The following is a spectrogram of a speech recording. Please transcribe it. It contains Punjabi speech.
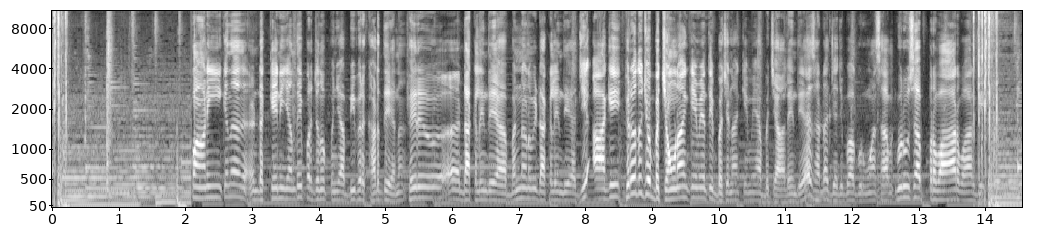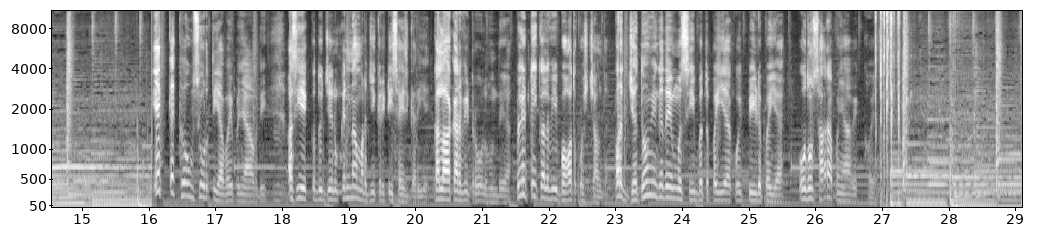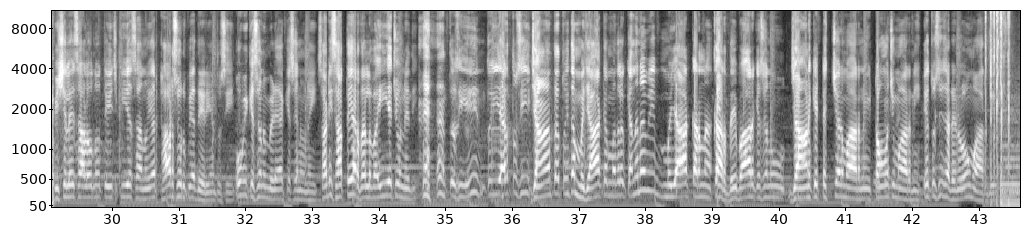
ਪਾਣੀ ਕਹਿੰਦਾ ਡੱਕੇ ਨਹੀਂ ਜਾਂਦੇ ਪਰ ਜਦੋਂ ਪੰਜਾਬੀ ਫਿਰ ਖੜਦੇ ਆ ਨਾ ਫਿਰ ਡੱਕ ਲੈਂਦੇ ਆ ਬੰਨਾਂ ਨੂੰ ਵੀ ਡੱਕ ਲੈਂਦੇ ਆ। ਜੇ ਆ ਗਏ ਫਿਰ ਉਹਦੇ ਚੋਂ ਬਚਾਉਣਾ ਕਿਵੇਂ ਤੇ ਬਚਣਾ ਕਿਵੇਂ ਆ ਬਚਾ ਲੈਂਦੇ ਆ। ਸਾਡਾ ਜਜ਼ਬਾ ਗੁਰੂਆਂ ਸਾਹਿਬ ਗੁਰੂ ਸਾਹਿਬ ਪਰਿਵਾਰ ਵਾਰ ਗਏ ਇੱਕ ਖੂਬਸੂਰਤੀ ਆ ਬਈ ਪੰਜਾਬ ਦੀ। ਅਸੀਂ ਇੱਕ ਦੂਜੇ ਨੂੰ ਕਿੰਨਾ ਮਰਜ਼ੀ ਕ੍ਰਿਟਿਸਾਈਜ਼ ਕਰੀਏ। ਕਲਾਕਾਰ ਵੀ ਟ੍ਰੋਲ ਹੁੰਦੇ ਆ ਪੋਲੀਟੀਕਲ ਵੀ ਬਹੁਤ ਕੁਝ ਚੱਲਦਾ। ਪਰ ਜਦੋਂ ਵੀ ਕਦੇ ਮੁਸੀਬਤ ਪਈ ਆ ਕੋਈ ਪੀੜ ਪਈ ਆ ਉਦੋਂ ਸਾਰਾ ਪੰਜਾਬ ਇੱਕ ਹੋਇਆ। ਪਿਛਲੇ ਸਾਲ ਉਦੋਂ ਤੇਜ ਕੀ ਹੈ ਸਾਨੂੰ ਯਾਰ 6800 ਰੁਪਇਆ ਦੇ ਰਹੇ ਆ ਤੁਸੀਂ। ਉਹ ਵੀ ਕਿਸੇ ਨੂੰ ਮਿਲਿਆ ਕਿਸੇ ਨੂੰ ਨਹੀਂ। ਸਾਡੀ 7000 ਦਾ ਲਵਾਈ ਹੈ ਝੋਨੇ ਦੀ। ਤੁਸੀਂ ਤੁਸੀਂ ਯਾਰ ਤੁਸੀਂ ਜਾਂ ਤਾਂ ਤੁਸੀਂ ਤਾਂ ਮਜ਼ਾਕ ਮਤਲਬ ਕਹਿੰਦੇ ਨਾ ਵੀ ਮਜ਼ਾਕ ਕਰਨਾ। ਘਰ ਦੇ ਬਾਹਰ ਕਿਸੇ ਨੂੰ ਜਾਣ ਕੇ ਟੱਚਰ ਮਾਰਨੀ ਟੌਂਚ ਮਾਰਨੀ ਇਹ ਤੁਸੀਂ ਸਾਡੇ ਨਾਲ ਉਹ ਮਾਰਦੇ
